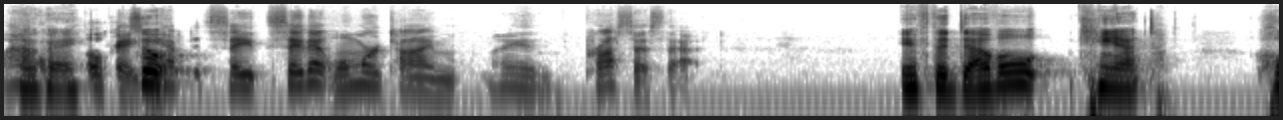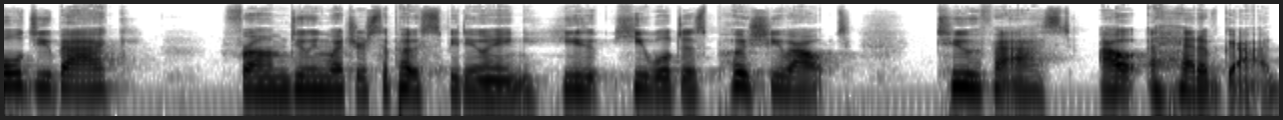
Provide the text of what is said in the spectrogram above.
Wow. Okay. Okay. So you have to say say that one more time. I process that. If the devil can't hold you back from doing what you're supposed to be doing, he he will just push you out too fast, out ahead of God.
